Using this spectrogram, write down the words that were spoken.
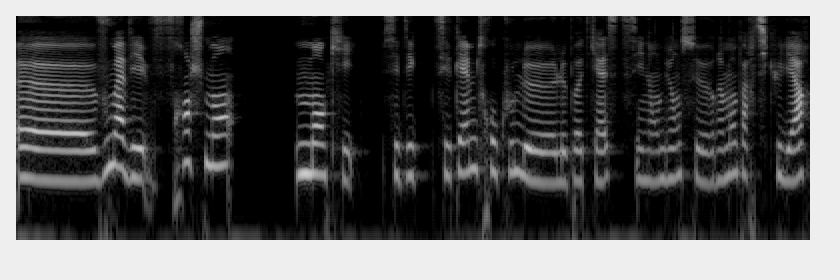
vous m'avez franchement manqué c'est quand même trop cool le, podcast. C'est une ambiance euh, vraiment particulière.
